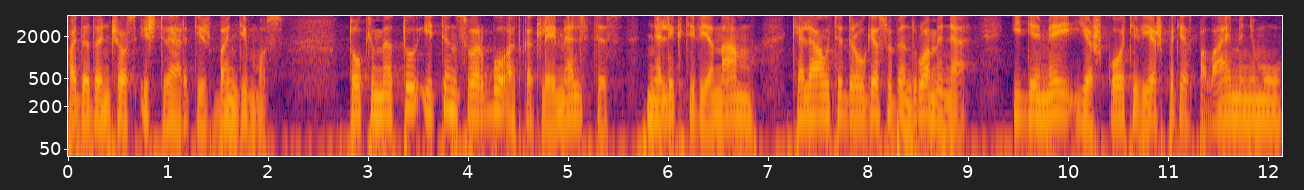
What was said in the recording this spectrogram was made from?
padedančios ištverti išbandymus. Tokiu metu itin svarbu atkakliai melstis, nelikti vienam, keliauti draugė su bendruomenė, įdėmiai ieškoti viešpaties palaiminimų,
